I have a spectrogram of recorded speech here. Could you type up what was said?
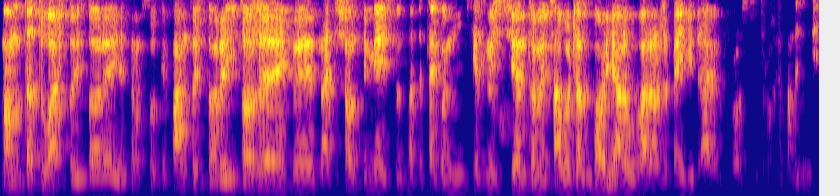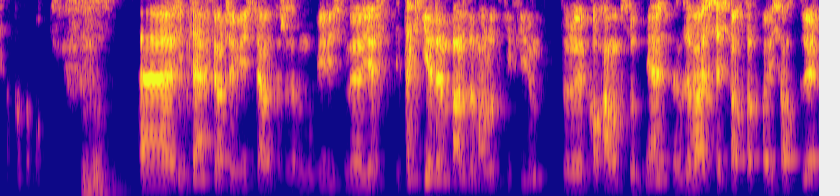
Mam tatuaż Toy Story, jestem absolutnie fan Toy Story i to, że jakby na dziesiątym miejscu tego nie zmieściłem, to mnie cały czas boli, ale uważam, że Baby Driver po prostu trochę bardziej mi się podobał. Mhm. E, Incepcja oczywiście, o tym, mówiliśmy. Jest taki jeden bardzo malutki film, który kocham absolutnie. Nazywa się Siostra Twojej Siostry.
